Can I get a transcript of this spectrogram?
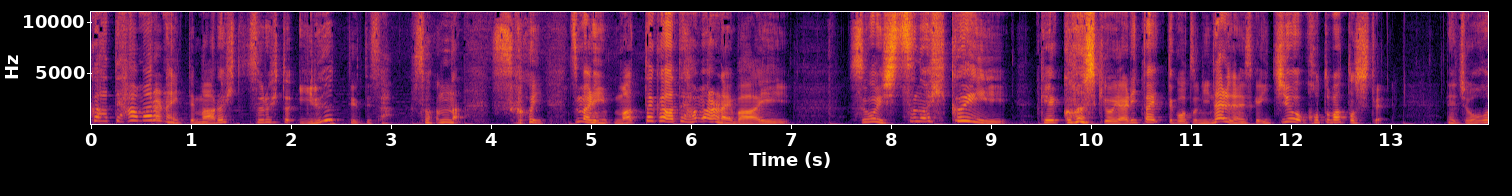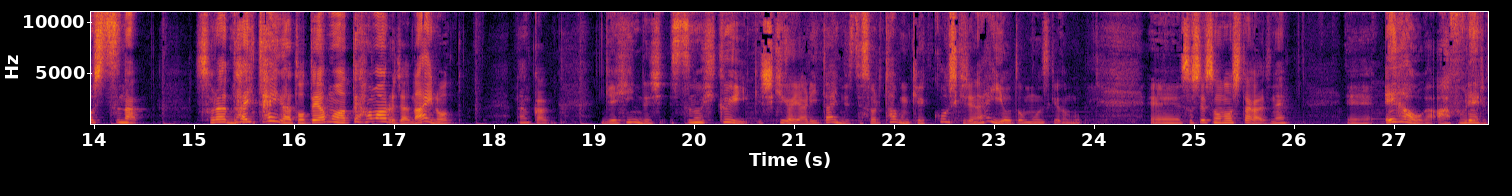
当てはまらないって丸する人いる？って言ってさそんなすごいつまり全く当てはまらない場合すごい質の低い結婚式をやりたいってことになるじゃないですか。一応言葉として。ね、上質な。それは大体がとても当てはまるじゃないの？なんか、下品で質の低い式がやりたいんですって、それ多分結婚式じゃないよと思うんですけども。えー、そしてその下がですね、えー、笑顔が溢れる。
